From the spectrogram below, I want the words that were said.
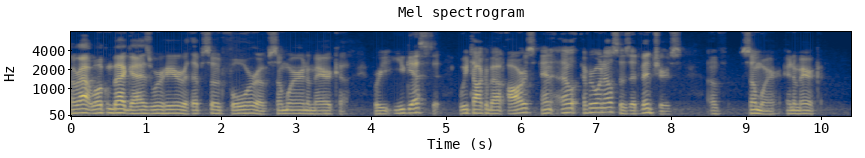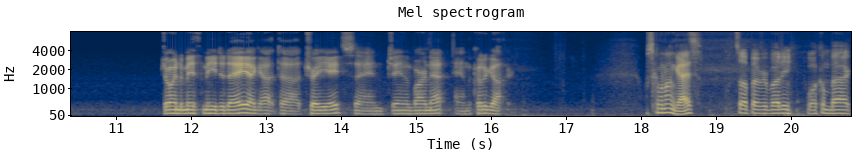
All right, welcome back, guys. We're here with episode four of Somewhere in America, where you guessed it, we talk about ours and everyone else's adventures of somewhere in America. Joined with me today, I got uh, Trey Yates and Jalen Barnett and Lakota Gothard. What's going on, guys? What's up, everybody? Welcome back.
